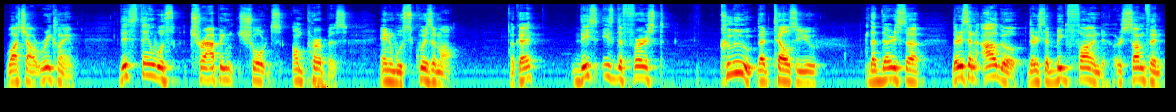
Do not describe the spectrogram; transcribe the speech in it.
watch out reclaim. This thing was trapping shorts on purpose and would squeeze them out. Okay? This is the first clue that tells you that there is a there is an algo, there's a big fund or something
